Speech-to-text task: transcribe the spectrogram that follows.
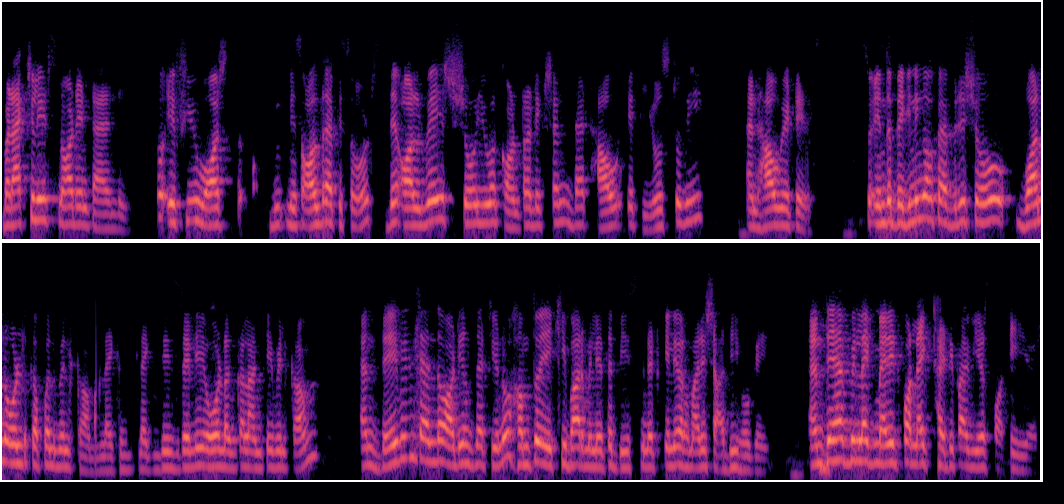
but actually it's not entirely so if you watch the, miss all the episodes they always show you a contradiction that how it used to be and how it is so in the beginning of every show one old couple will come like like these really old uncle auntie will come and they will tell the audience that you know हम तो एक ही बार मिले थे 20 मिनट के लिए और हमारी शादी हो गई and they have been like married for like 35 years 40 years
